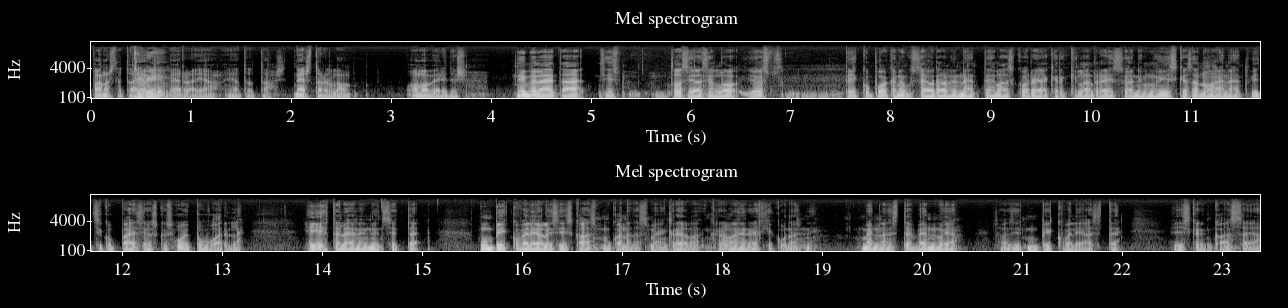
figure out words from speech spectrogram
panostetaan okay. jonkin verran ja, ja tota, sitten Nestorilla on oma viritys niin me lähdetään siis tosiaan silloin just pikkupoikana, kun seurailin näiden laskuoria ja Kerkkilän reissuja, niin mun iskä sanoi aina, että vitsi kun pääsi joskus huippuvuorille hiihtelee, niin nyt sitten mun pikkuveli oli siis kanssa mukana tässä meidän Grönlannin retkikunnassa, niin mennään sitten Vennu ja se on siis mun pikkuveli ja sitten iskän kanssa ja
